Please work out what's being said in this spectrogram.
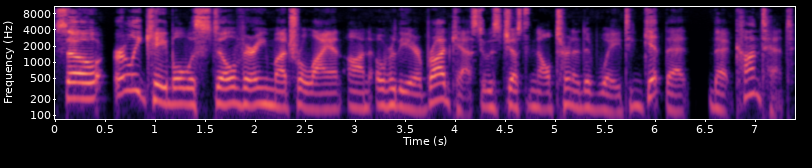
So early cable was still very much reliant on over-the-air broadcast. It was just an alternative way to get that, that content.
